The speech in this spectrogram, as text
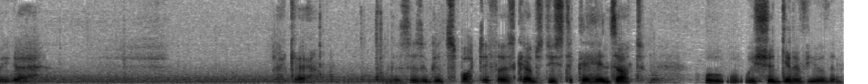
we go. Okay. This is a good spot. If those cubs do stick their heads out, we'll, we should get a view of them.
